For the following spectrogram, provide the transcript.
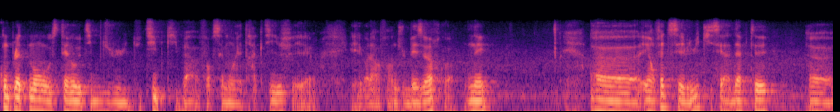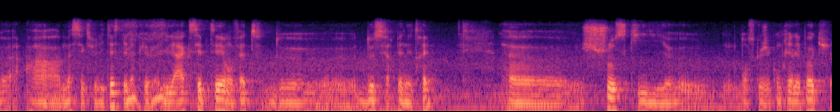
complètement au stéréotype du, du, type qui va forcément être actif et, et voilà, enfin du baiser quoi, né. Et en fait, c'est lui qui s'est adapté euh, à ma sexualité, c'est-à-dire qu'il a accepté en fait de, se faire pénétrer. Euh, chose qui, euh, dans ce que j'ai compris à l'époque,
